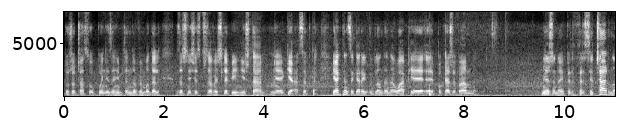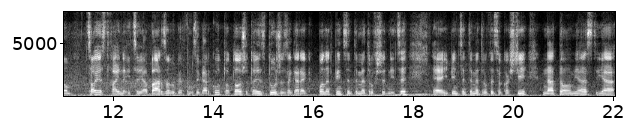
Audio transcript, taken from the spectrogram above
dużo czasu upłynie zanim ten nowy model zacznie się sprzedawać lepiej niż ta e, GA setka. Jak ten zegarek wygląda na łapie, e, pokażę Wam. Mierzę najpierw wersję czarną. Co jest fajne i co ja bardzo lubię w tym zegarku, to to, że to jest duży zegarek, ponad 5 cm średnicy e, i 5 cm wysokości. Natomiast ja,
